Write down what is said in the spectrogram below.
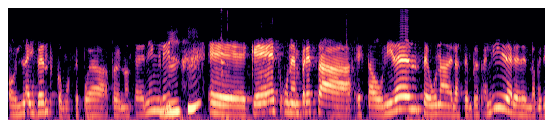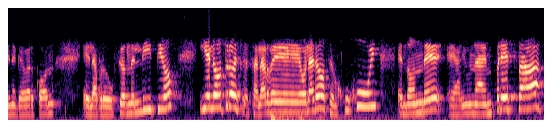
o Livent, como se pueda pronunciar en inglés, eh, que es una empresa estadounidense, una de las empresas líderes en lo que tiene que ver con eh, la producción del litio, y el otro es el Salar de Olaroz en Jujuy, en donde eh, hay una empresa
